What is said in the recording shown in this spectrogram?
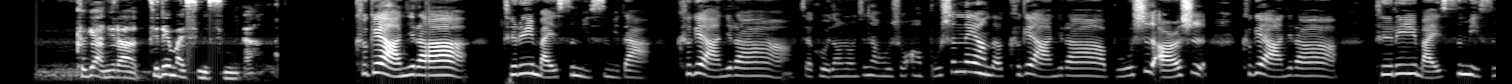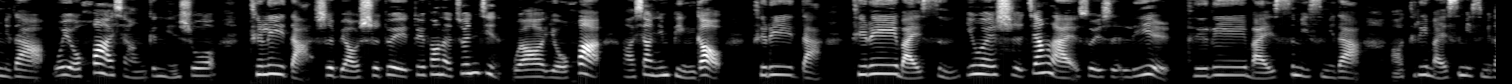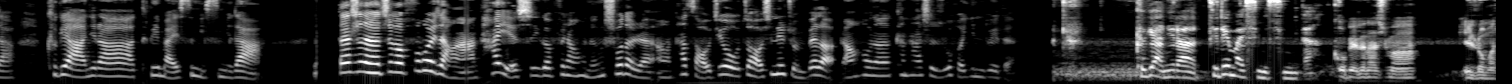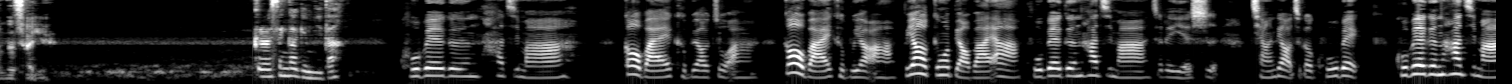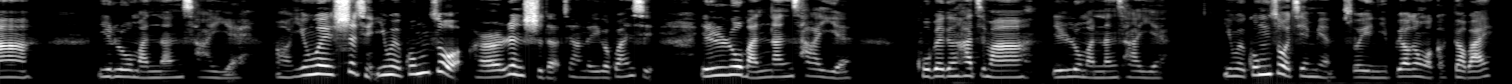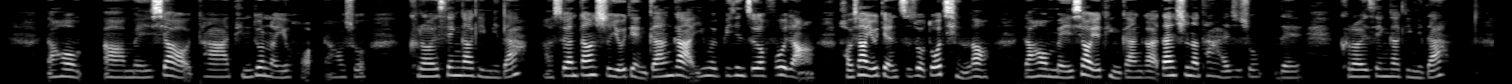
그게 아니라 드릴 말씀이 있습니다. 그게 아니라 드릴 말씀이 있습니다. 그게 아니라 在口语当中经常会说啊，不是那样的。그게 아니라 不是，而是 그게 아니라 드릴 말씀이 있습니다. 我有话想跟您说。드리다 是表示对对方的尊敬，我要有话啊向您禀告。드리다 드릴 말씀 因为是将来，所以是 릴 드릴 말씀이 있습니다. 아 드릴 말씀이 있습니다. 그게 아니라 드릴 말씀이 있습니다. 但是呢，这个副会长啊，他也是一个非常能说的人啊，他早就做好心理准备了，然后呢，看他是如何应对的。 그게 아니라 드릴 말씀이 있습니다. 고백은 하지 마. 일로 만난 사이에. 그럴 생각입니다. 고백은 하지 마. 告白可不要做啊，告白可不要啊，不要跟我表白啊。고백은 하지 마，这里也是强调这个 고백。고백은 하지 마。 일로 만난 사이에。 啊，因为事情，因为工作而认识的这样的一个关系。일로 만난 사이에 고백은 하지 마. 일로 만난 사이에，因为工作见面，所以你不要跟我表白。然后啊，美笑他停顿了一会儿，然后说그럴생각입니다啊，虽然当时有点尴尬，因为毕竟这个副会长好像有点自作多情了，然后美笑也挺尴尬，但是呢，他还是说네그럴생각입니다。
